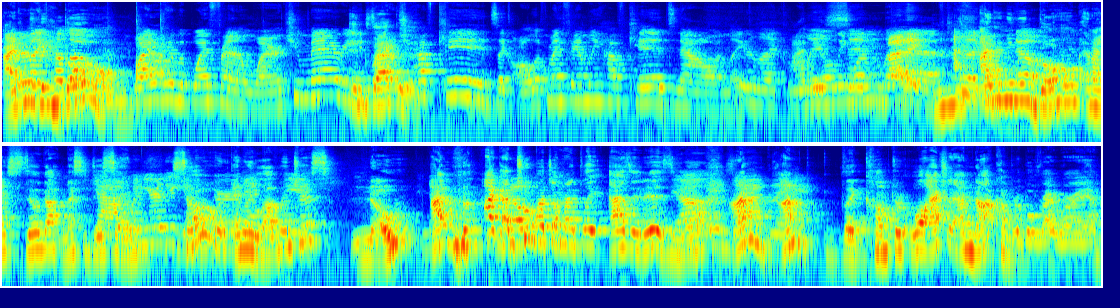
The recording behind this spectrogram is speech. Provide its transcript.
I They're didn't like, even hello, go home. why don't you have a boyfriend? Why aren't you married? Why Exactly. don't you have kids? Like all of my family have kids now and like You're like, I'm the only one buddy. left. Mhm. Like, I didn't even no. go home, and I still got messages Yeah, saying, when you're the "So, younger, any like, love age- interests?" No, Nope. I I got too much on my plate as it is. You Yeah, know, exactly. I'm I'm like comfortable. Well, actually, I'm not comfortable right where I am.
